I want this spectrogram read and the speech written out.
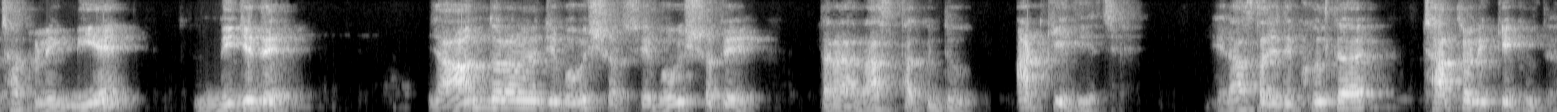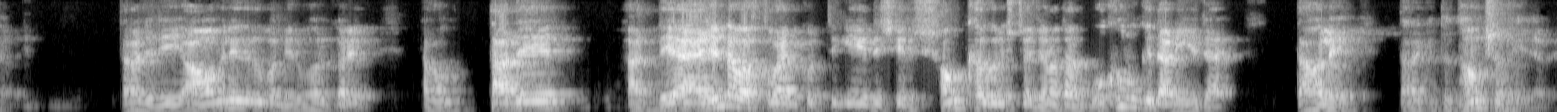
ছাত্রলীগ নিয়ে নিজেদের যে আন্দোলনের যে ভবিষ্যৎ, সেই ভবিষ্যতে তারা রাস্তা কিন্তু আটকিয়ে দিয়েছে। এই রাস্তা যদি খুলতে হয়, ছাত্রলীগকেই খুলতে হবে। তারা যদি আওয়ামী লীগের উপর নির্ভর করে এবং তাদের দেয়া এজেন্ডা বাস্তবায়ন করতে গিয়ে দেশের সংখ্যাগরিষ্ঠ জনতার মুখোমুখি দাঁড়িয়ে যায়, তাহলে তারা কিন্তু ধ্বংস হয়ে যাবে।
